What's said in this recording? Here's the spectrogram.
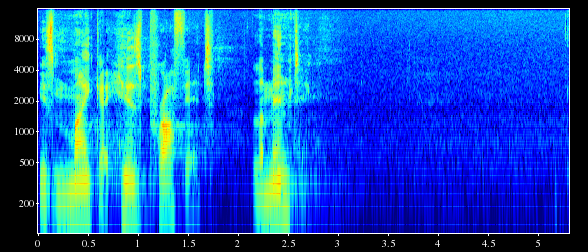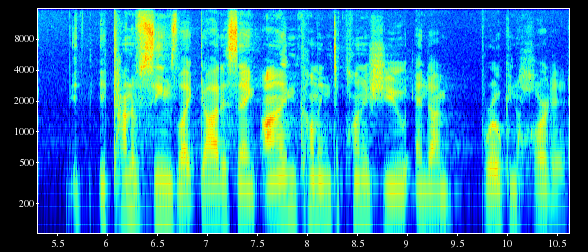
is Micah, his prophet, lamenting? It, it kind of seems like God is saying, I'm coming to punish you, and I'm brokenhearted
